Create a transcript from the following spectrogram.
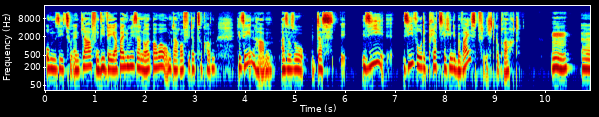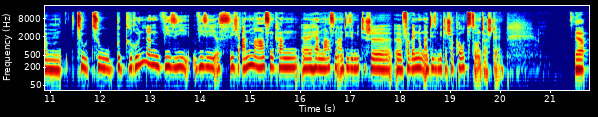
um sie zu entlarven, wie wir ja bei Luisa Neubauer, um darauf wiederzukommen, gesehen haben. Also so, dass sie, sie wurde plötzlich in die Beweispflicht gebracht. Mhm. Ähm, zu, zu begründen, wie sie, wie sie es sich anmaßen kann, äh, Herrn Maaßen antisemitische äh, Verwendung antisemitischer Codes zu unterstellen. Ja.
